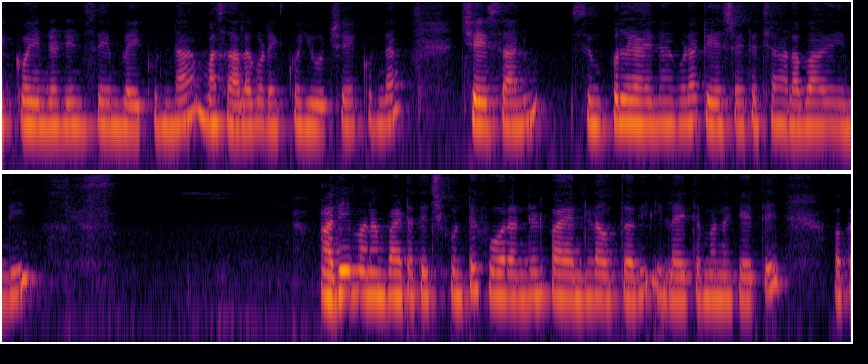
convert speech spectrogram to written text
ఎక్కువ ఇంగ్రీడియంట్స్ ఏం లేకుండా మసాలా కూడా ఎక్కువ యూజ్ చేయకుండా చేశాను. సింపుల్గా అయినా కూడా టేస్ట్ అయితే చాలా బాగా అయింది. అదే మనం బయట తెచ్చుకుంటే ఫోర్ హండ్రెడ్ ఫైవ్ హండ్రెడ్ అవుతుంది. ఇలా అయితే మనకైతే ఒక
